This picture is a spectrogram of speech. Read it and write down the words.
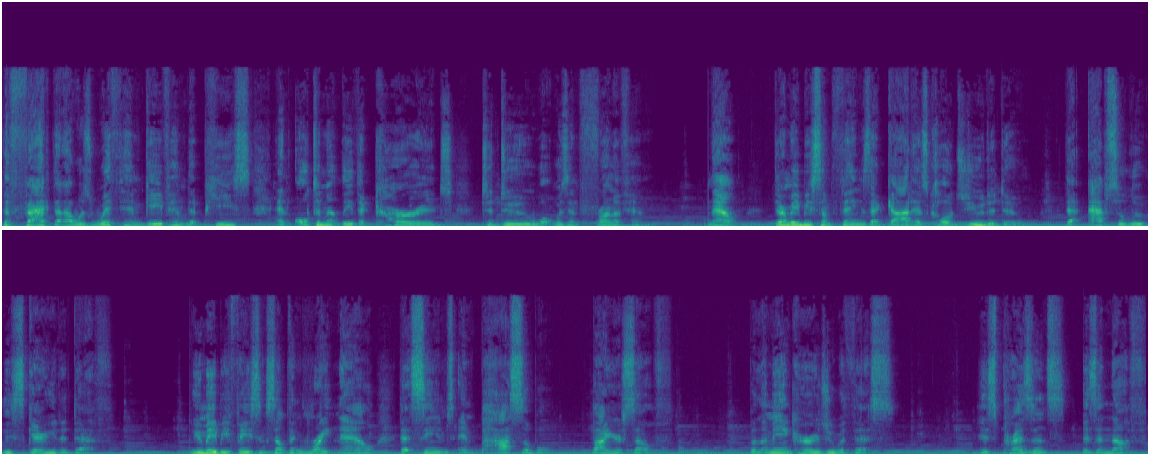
The fact that I was with him gave him the peace and ultimately the courage to do what was in front of him. Now, there may be some things that God has called you to do that absolutely scare you to death. You may be facing something right now that seems impossible by yourself. But let me encourage you with this His presence is enough.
